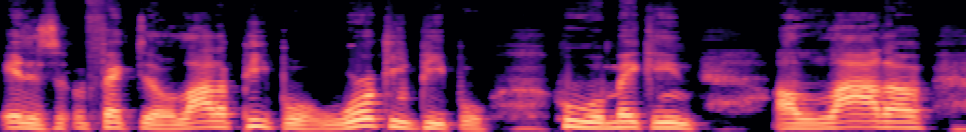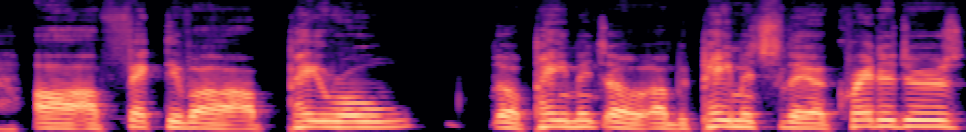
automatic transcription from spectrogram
it has affected a lot of people, working people, who were making a lot of uh, effective uh, payroll uh, payments, uh, uh, payments to their creditors,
